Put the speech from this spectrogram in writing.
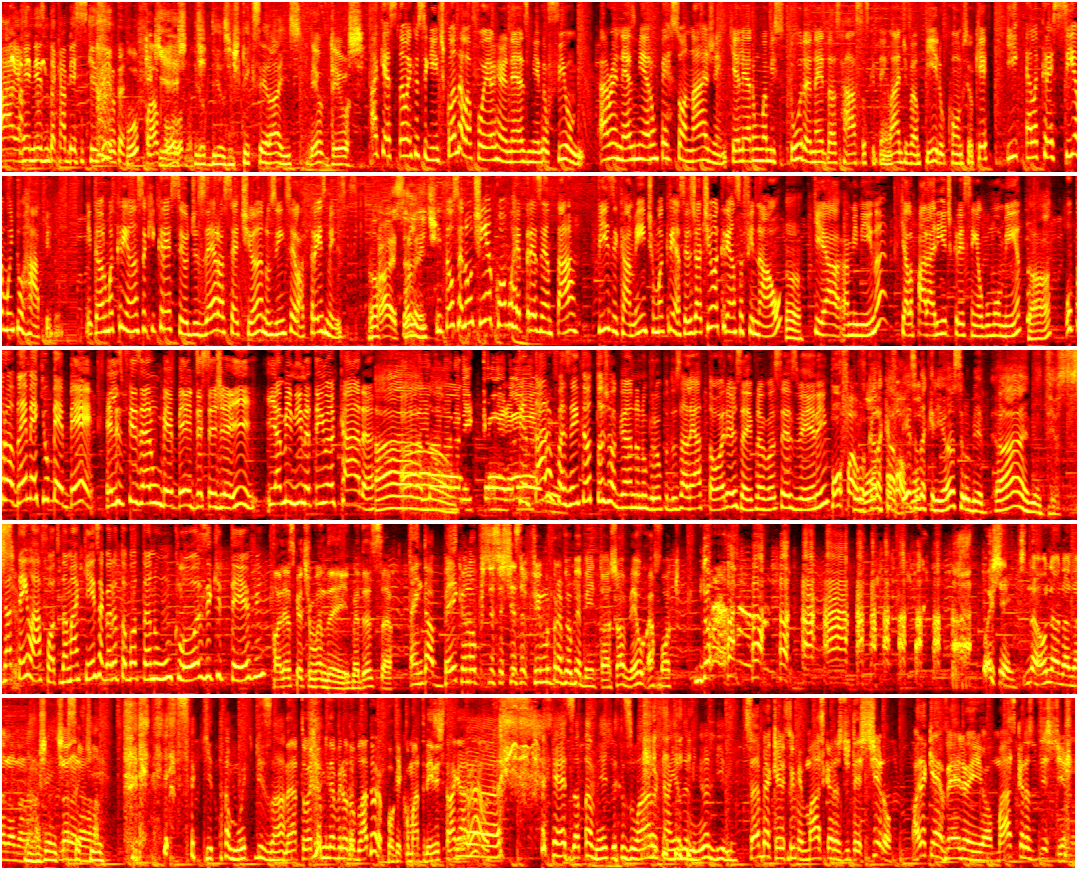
Ai, a Renesme da cabeça esquisita. Por Que favor. que é, gente? Meu Deus, gente, o que, que será isso? Meu Deus. A questão é que é o seguinte, quando ela foi a Renesme no filme, a Renesme era um personagem que ele era uma mistura, né, das raças que tem lá, de vampiro com não sei o quê, e ela crescia muito rápido. Então era uma criança que cresceu de 0 a 7 anos em, sei lá, 3 meses. Ah, excelente. Então você não tinha como representar fisicamente uma criança. Eles já tinham a criança final, Ah, que é a, a menina, que ela pararia de crescer em algum momento. tá. O problema é que o bebê, eles fizeram um bebê de CGI e a menina tem uma cara. Ah, não. Ai, caralho. Tentaram fazer, então eu tô jogando no grupo dos aleatórios aí pra vocês verem. Por favor, Colocaram a cabeça favor. da criança no bebê. Ai, meu Deus do Já céu. tem lá a foto da Mackenzie, agora eu tô botando um close que teve. Olha as que eu te mandei, meu Deus do céu. Ainda bem que eu não preciso assistir esse filme pra ver o bebê, então é só ver a foto. Oi, gente. Não, não, não, não, não, não. Não, gente, Não, isso não, não, aqui. isso aqui tá muito bizarro. Não é à toa que a menina virou dubladora, porque como atriz estragaram ela. Ah, é, exatamente. Zoaram a carreira da menina ali, né? Sabe aquele filme Máscaras do Destino? Olha quem é velho aí, ó. Máscaras do Destino.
